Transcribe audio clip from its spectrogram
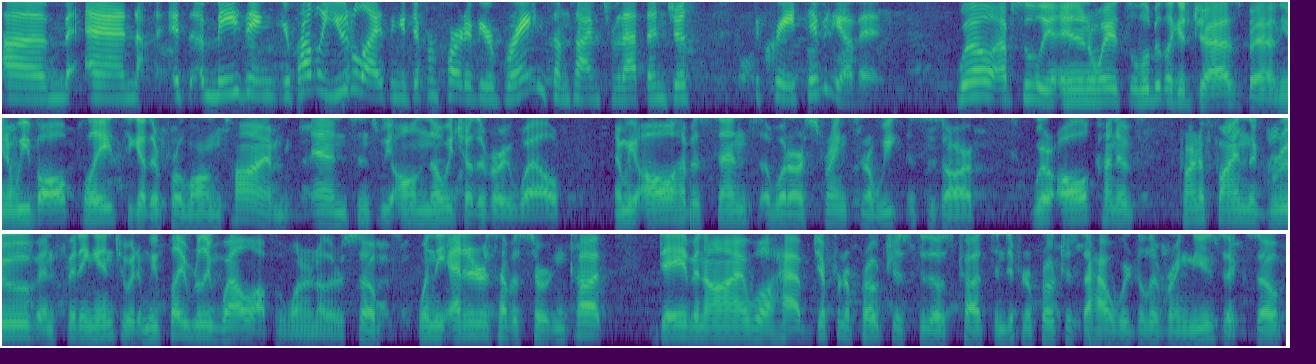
um, and it's amazing. You're probably utilizing a different part of your brain sometimes for that than just the creativity of it. Well, absolutely, and in a way, it's a little bit like a jazz band. You know, we've all played together for a long time, and since we all know each other very well, and we all have a sense of what our strengths and our weaknesses are, we're all kind of trying to find the groove and fitting into it. And we play really well off of one another. So when the editors have a certain cut, Dave and I will have different approaches to those cuts and different approaches to how we're delivering music. So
